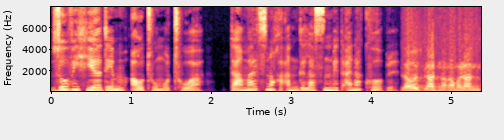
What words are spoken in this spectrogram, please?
So wie hier dem Automotor, damals noch angelassen mit einer Kurbel. Los, lass noch einmal an.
